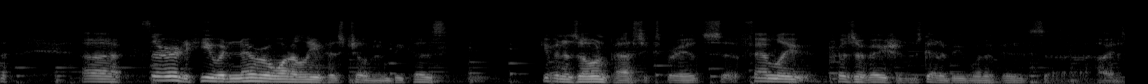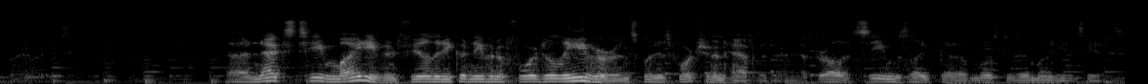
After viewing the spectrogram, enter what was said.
uh, third, he would never want to leave his children because, given his own past experience, uh, family preservation has got to be one of his uh, highest priorities. Uh, next, he might even feel that he couldn't even afford to leave her and split his fortune in half with her. After all, it seems like most of their money is his.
